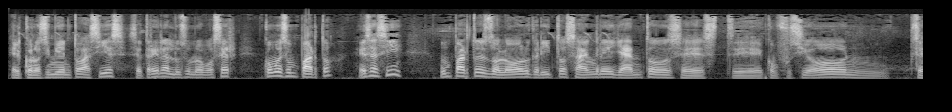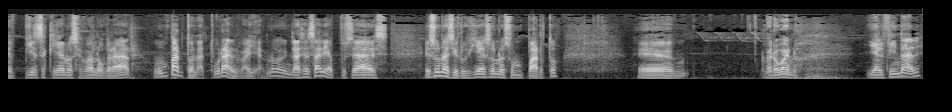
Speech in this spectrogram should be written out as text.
El conocimiento así es, se trae a la luz un nuevo ser. ¿Cómo es un parto? Es así. Un parto es dolor, gritos, sangre, llantos, este, confusión, se piensa que ya no se va a lograr. Un parto natural, vaya, ¿no? La pues ya es, es una cirugía, eso no es un parto. Em, pero bueno, y al final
